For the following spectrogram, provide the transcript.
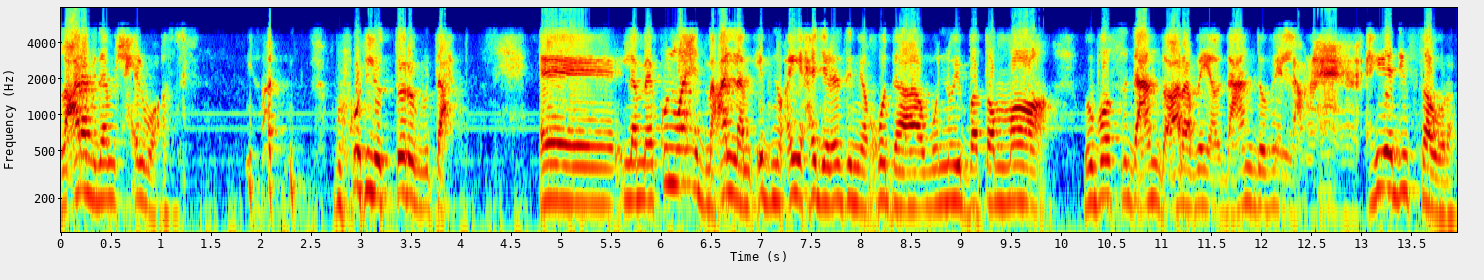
العربي ده مش حلو أصلا. بكل الطرق بتاعته. آه لما يكون واحد معلم ابنه أي حاجة لازم ياخدها وإنه يبقى طماع ويبص ده عنده عربية وده عنده فيلا. هي دي الثورة.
